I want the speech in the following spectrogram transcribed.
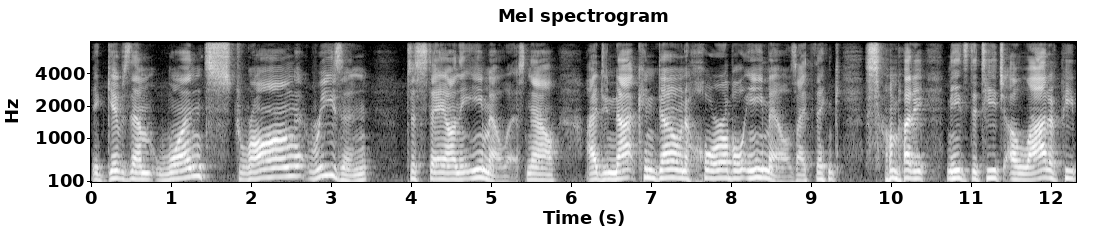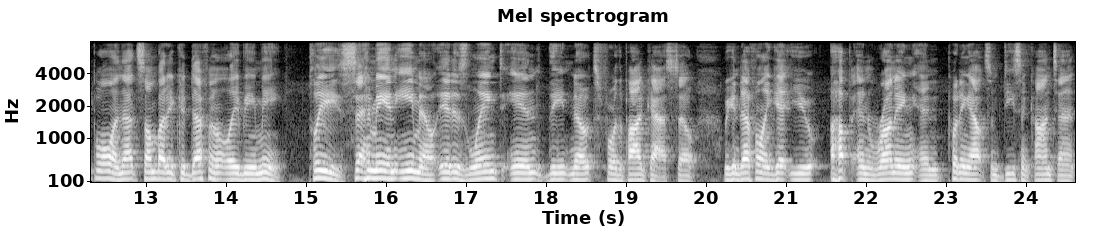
it gives them one strong reason to stay on the email list. Now, I do not condone horrible emails. I think somebody needs to teach a lot of people, and that somebody could definitely be me. Please send me an email. It is linked in the notes for the podcast. So we can definitely get you up and running and putting out some decent content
